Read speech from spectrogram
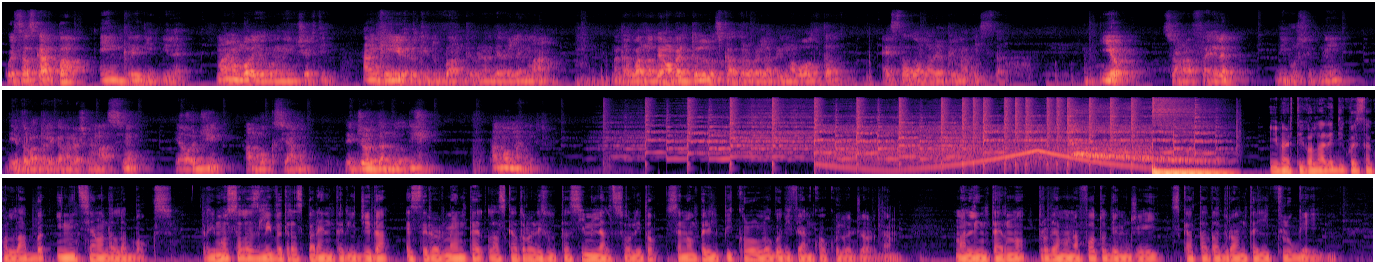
Questa scarpa è incredibile, ma non voglio convincerti. Anche io ero titubante prima di averla in mano, ma da quando abbiamo aperto lo scatolo per la prima volta è stato amore a prima vista. Io sono Raffaele, di Pulse With Me, dietro la telecamera c'è Massimo, e oggi unboxiamo le Jordan 12 a Momanir. I particolari di questa collab iniziano dalla box. Rimossa la sleeve trasparente rigida, esteriormente la scatola risulta simile al solito se non per il piccolo logo di fianco a quello Jordan. Ma all'interno troviamo una foto di MJ scattata durante il Flu Game,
